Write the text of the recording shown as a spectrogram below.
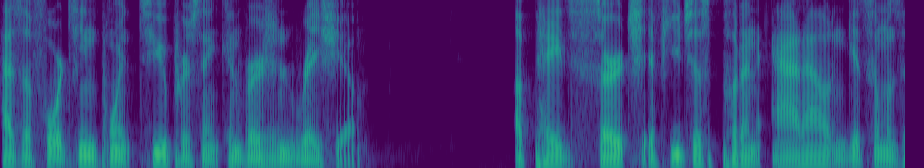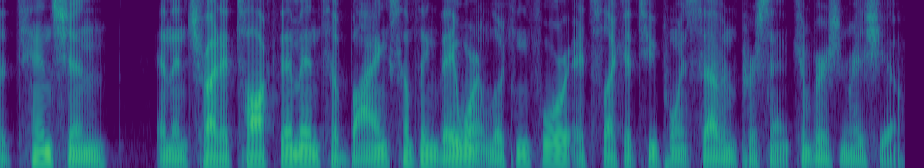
has a 14.2% conversion ratio. A paid search, if you just put an ad out and get someone's attention and then try to talk them into buying something they weren't looking for, it's like a 2.7% conversion ratio.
